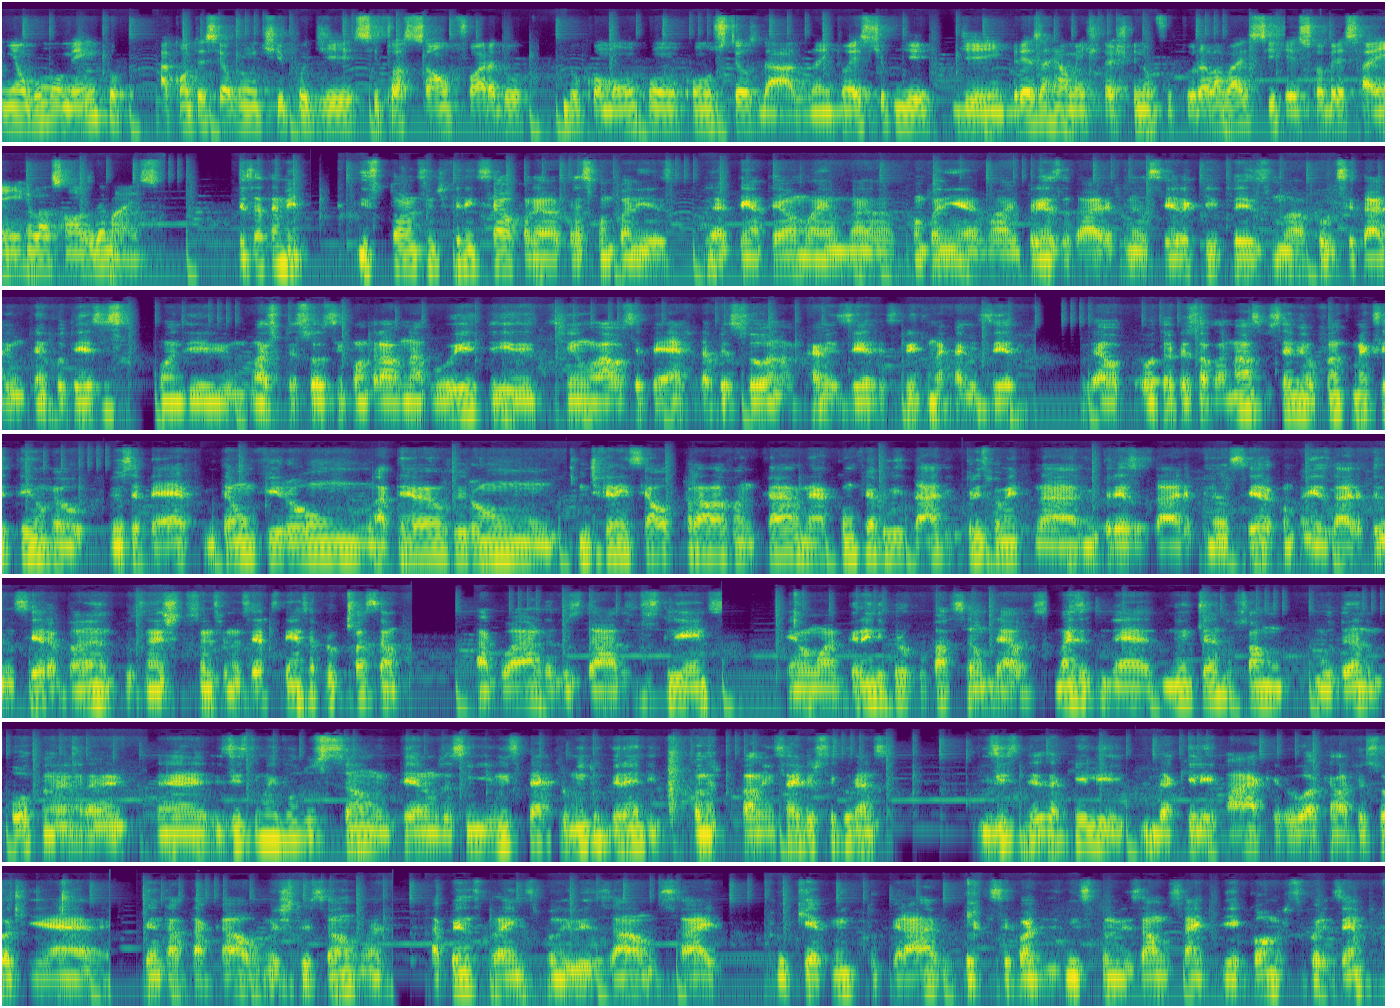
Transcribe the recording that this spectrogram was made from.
em algum momento acontecer algum tipo de situação fora do, do comum com, com os teus dados. Né? Então, esse tipo de, de empresa realmente, acho que no futuro ela vai se sobressair em relação às demais. Exatamente. Isso torna-se um diferencial para, para as companhias. É, tem até uma, uma companhia, uma empresa da área financeira que fez uma publicidade um tempo desses, onde umas pessoas se encontravam na rua e, e tinham lá o CPF da pessoa na camiseta, escrito na camiseta outra pessoa fala, nossa, você é meu fã, como é que você tem o meu, meu CPF? Então virou um, até virou um, um diferencial para alavancar né, a confiabilidade, principalmente na empresas da área financeira, companhias da área financeira, bancos, né, instituições financeiras, tem essa preocupação. A guarda dos dados dos clientes é uma grande preocupação delas. Mas, é, no entanto, só mudando um pouco, né, é, é, existe uma evolução em termos assim e um espectro muito grande quando a gente fala em cibersegurança. Existe desde aquele daquele hacker ou aquela pessoa que é tenta atacar uma instituição, né, apenas para indisponibilizar um site, o que é muito grave, porque você pode disponibilizar um site de e-commerce, por exemplo,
